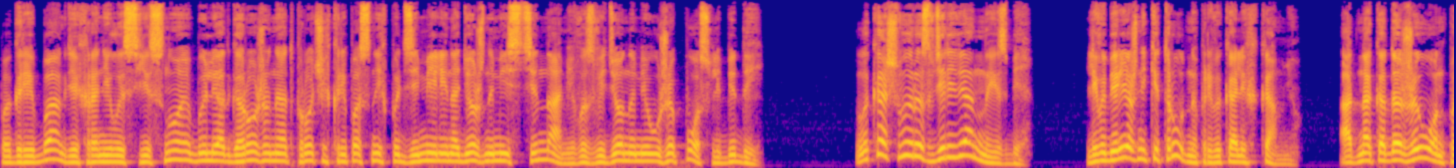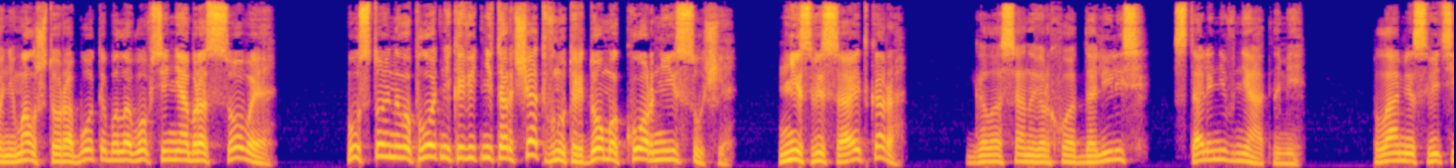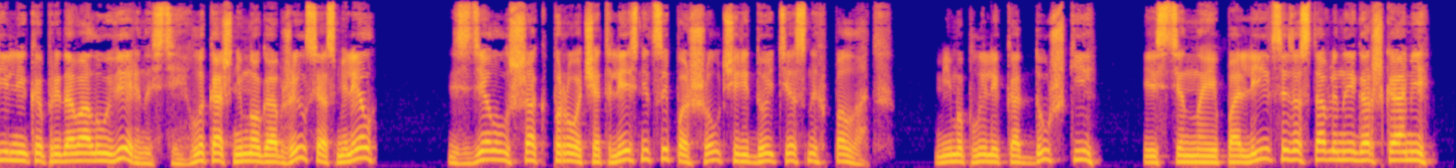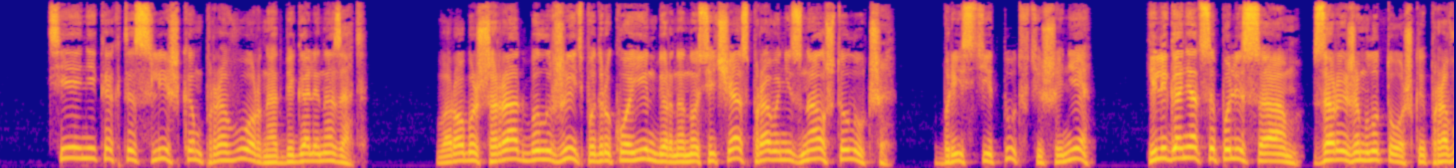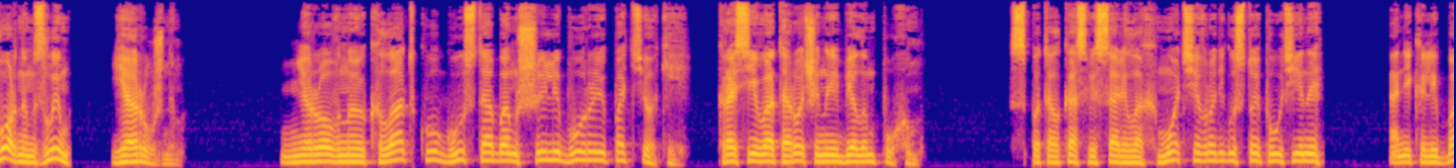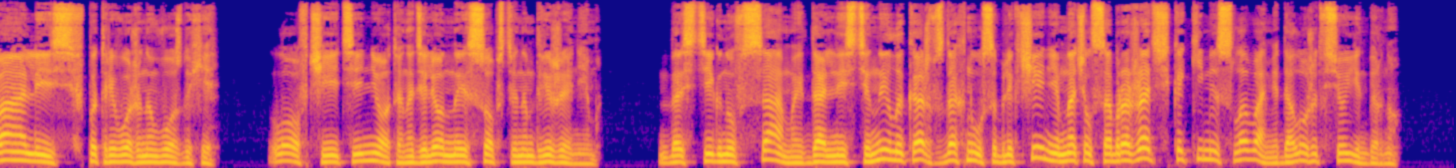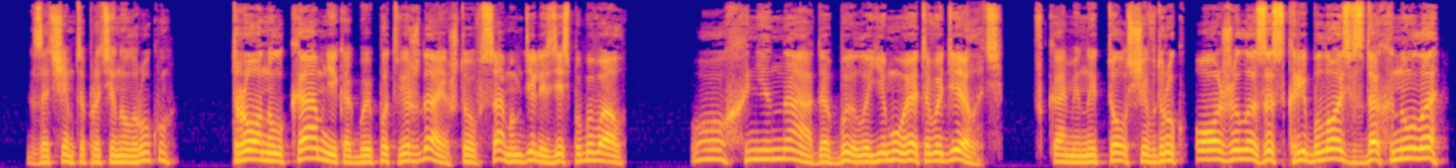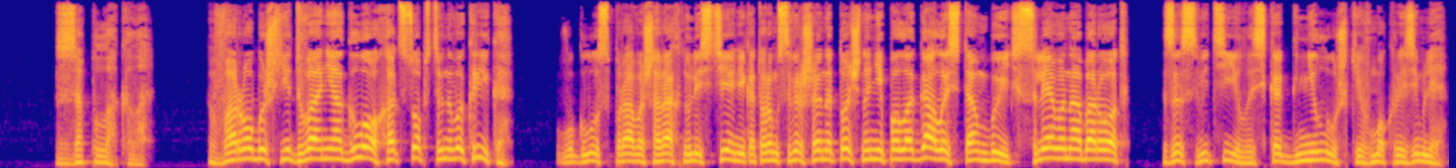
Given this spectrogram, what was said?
Погреба, где хранилось съестное, были отгорожены от прочих крепостных подземелий надежными стенами, возведенными уже после беды. Лыкаш вырос в деревянной избе. Левобережники трудно привыкали к камню. Однако даже он понимал, что работа была вовсе не образцовая. У стойного плотника ведь не торчат внутрь дома корни и сучья. Не свисает кора. Голоса наверху отдалились, стали невнятными. Пламя светильника придавало уверенности. Лыкаш немного обжился, осмелел. Сделал шаг прочь от лестницы, пошел чередой тесных палат. Мимо плыли кадушки, и стенные полицы, заставленные горшками. Тени как-то слишком проворно отбегали назад. Воробыш рад был жить под рукой Инберна, но сейчас, право, не знал, что лучше — брести тут в тишине или гоняться по лесам за рыжим лутошкой, проворным, злым и оружным. Неровную кладку густо обомшили бурые потеки, красиво отороченные белым пухом. С потолка свисали лохмотья вроде густой паутины. Они колебались в потревоженном воздухе. Ловчие тенета, наделенные собственным движением. Достигнув самой дальней стены, Лыкаш вздохнул с облегчением, начал соображать, какими словами доложит все Инберну. Зачем-то протянул руку, тронул камни, как бы подтверждая, что в самом деле здесь побывал. Ох, не надо было ему этого делать! В каменной толще вдруг ожило, заскреблось, вздохнуло, заплакало. Воробыш едва не оглох от собственного крика. В углу справа шарахнулись тени, которым совершенно точно не полагалось там быть. Слева, наоборот, засветилось, как гнилушки в мокрой земле.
